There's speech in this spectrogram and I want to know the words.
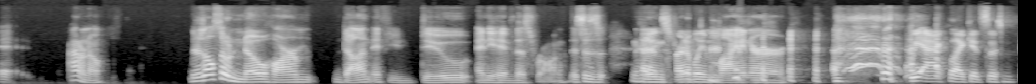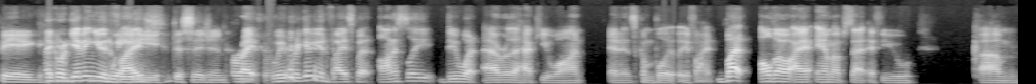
It, eh, I don't know. There's also no harm done if you do any of this wrong. This is That's an incredibly minor. we act like it's this big, like we're giving you advice decision, right? We, are giving you advice, but honestly, do whatever the heck you want and it's completely fine. But although I am upset if you um,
